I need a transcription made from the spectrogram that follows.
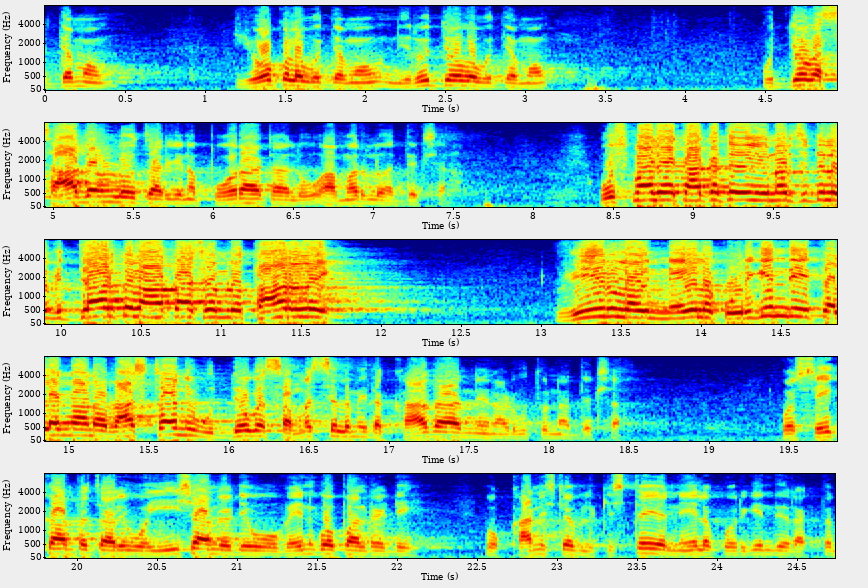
ఉద్యమం యువకుల ఉద్యమం నిరుద్యోగ ఉద్యమం ఉద్యోగ సాధనలో జరిగిన పోరాటాలు అమరులు అధ్యక్ష. ఉస్మానియా కాకతీయ యూనివర్సిటీలో విద్యార్థుల ఆకాశంలో తారలై వీరులై నేల కొరిగింది తెలంగాణ రాష్ట్రాన్ని ఉద్యోగ సమస్యల మీద కాదా అని నేను అడుగుతున్నా అధ్యక్ష. ఓ శ్రీకాంతాచారి ఓ ఈశాన్ రెడ్డి ఓ వేణుగోపాల్ రెడ్డి ఓ కానిస్టేబుల్ కిష్టయ్య నేల కొరిగింది రక్తం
